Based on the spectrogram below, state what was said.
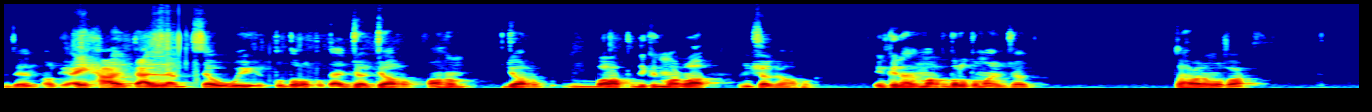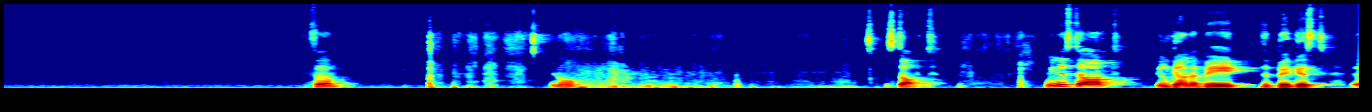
زين أوكي. أي حاجة تتعلم تسوي تضرط تجرب فاهم؟ جرب. بلط ذيك المرة انشق فوق. يمكن هالمرة تضرط وما ينشق. صح ولا مو صح؟ ف you know. Start. When you start you're gonna be the biggest uh,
